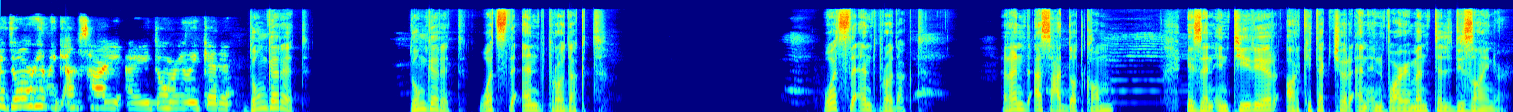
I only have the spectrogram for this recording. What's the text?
I don't really, I'm sorry, I don't really get it. don't get it don't get it what's the end product what's the end product randasad.com is an interior architecture and environmental designer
